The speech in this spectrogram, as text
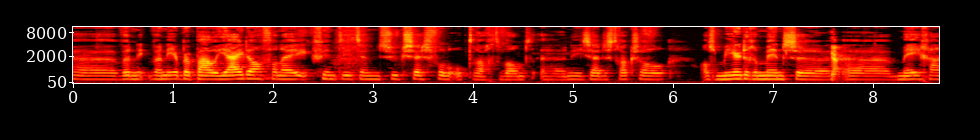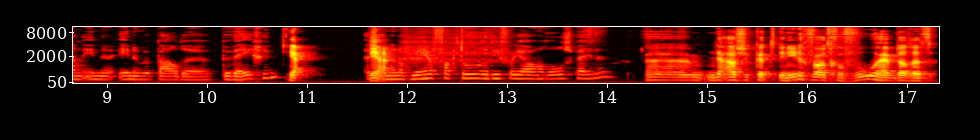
Uh, wanneer, wanneer, bepaal jij dan van hé, hey, ik vind dit een succesvolle opdracht? Want uh, je zei er straks al, als meerdere mensen uh, meegaan in, in een bepaalde beweging. Ja. Zijn er nog meer factoren die voor jou een rol spelen? Ehm, nou, als ik het in ieder geval het gevoel heb dat het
